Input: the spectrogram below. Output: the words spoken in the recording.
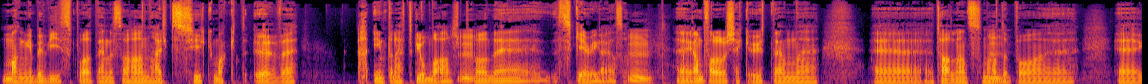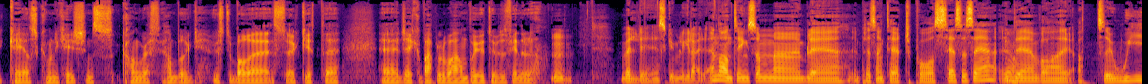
mange bevis på at NSA har en helt syk makt over internett globalt, Mm. og det er scary guy, altså. Mm. Jeg anbefaler å sjekke ut den eh, eh, talen hans som han Mm. hadde på eh, eh, Chaos Communications Congress i Hamburg. Hvis du bare søker etter eh, Jacob Applebaum på YouTube, så finner du det. Mm. Veldig skumle greier. En annen ting som eh, ble presentert på CCC, Ja. det var at Wii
